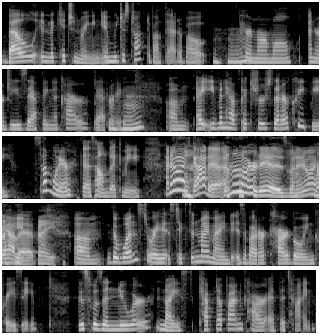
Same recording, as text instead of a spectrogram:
Bell in the kitchen ringing, and we just talked about that about Mhm. paranormal energy zapping a car battery. Mhm. Um, I even have pictures that are creepy. Somewhere that sounds like me. I know I've got it. I don't know where it is, but I know I right, have it. Right. Um, the one story that sticks in my mind is about our car going crazy. This was a newer, nice, kept up on car at the time.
